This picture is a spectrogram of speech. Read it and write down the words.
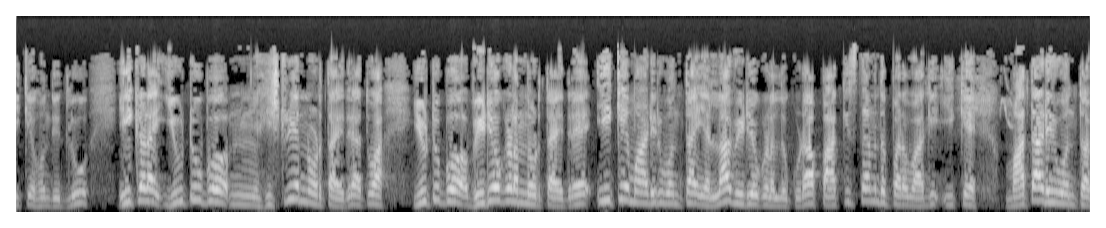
ಈಕೆ ಹೊಂದಿದ್ಲು. ಈ ಕಡೆ ಯೂಟ್ಯೂಬ್ ಹಿಸ್ಟ್ರಿಯನ್ನು ನೋಡ್ತಾ ಇದ್ರೆ ಅಥವಾ ಯೂಟ್ಯೂಬ್ ವಿಡಿಯೋಗಳನ್ನು ನೋಡ್ತಾ ಇದ್ರೆ ಈಕೆ ಮಾಡಿರುವಂತಹ ಎಲ್ಲಾ ವಿಡಿಯೋಗಳಲ್ಲೂ ಕೂಡ ಪಾಕಿಸ್ತಾನದ ಪರವಾಗಿ ಈಕೆ ಮಾತಾಡಿರುವಂತಹ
